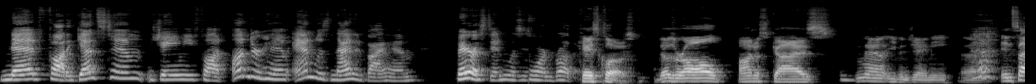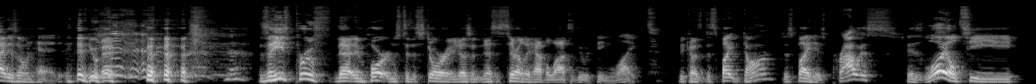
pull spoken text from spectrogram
Ned fought against him, Jaime fought under him and was knighted by him. Barristan was his sworn brother. Case closed. Those are all honest guys. Nah, even Jaime. Uh, inside his own head. anyway. so he's proof that importance to the story doesn't necessarily have a lot to do with being liked. Because despite Dawn, despite his prowess, his loyalty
